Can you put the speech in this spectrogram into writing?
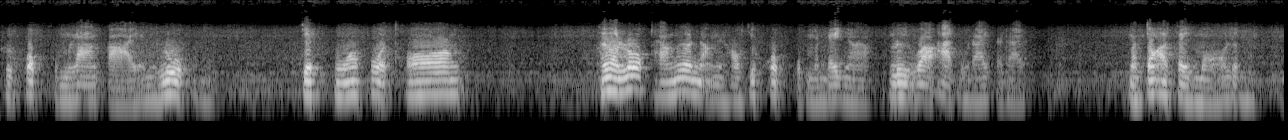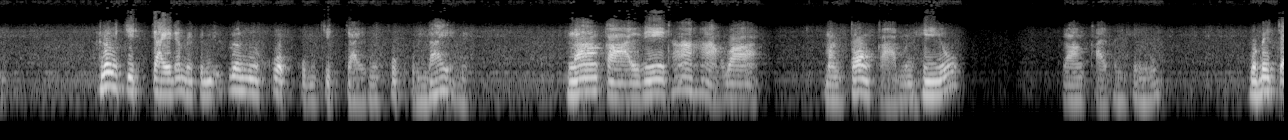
คือควบคุมร่างกายรูปเจ็บหัวปวดท้องให้ว่าโรคทางเนื้อหนังเนี่ยเขาที่ควบคุมมันได้ยากหรือว่าอาจบุได้ก็ได้ มันต้องอาศัยหมอเรื่องเรื่องจิตใจนั่นมันเป็นเรื่องนึงควบคุมจิตใจมันควบคุมได้เนี่ย ร่างกายนี้ถ้าหากว่ามันต้องการมันหิว ร่างกายมันหิวมันไม่ใจ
